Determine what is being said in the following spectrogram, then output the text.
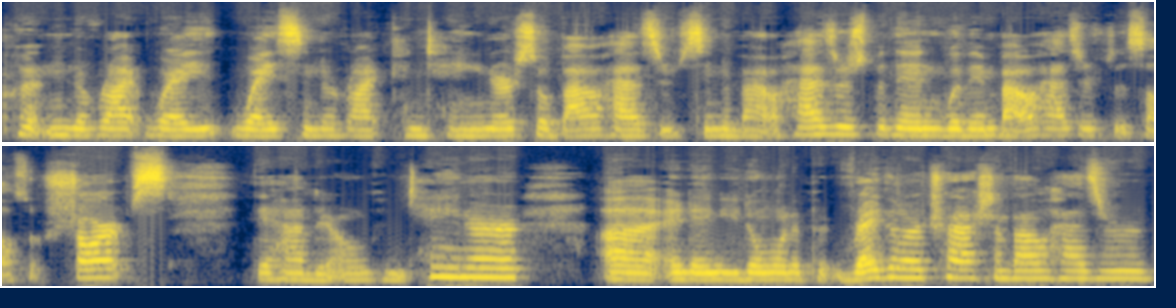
putting the right way, waste in the right container. So biohazards in the biohazards, but then within biohazards, there's also sharps. They have their own container, uh, and then you don't want to put regular trash in biohazard,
